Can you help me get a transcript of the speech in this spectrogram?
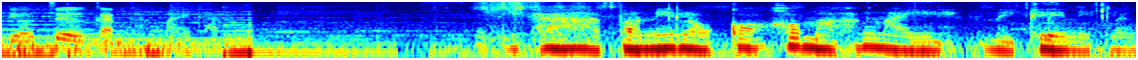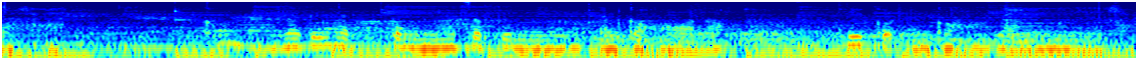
เดี๋ยวเจอกันข้างในค่ะสวัสดีค่ะ ตอนนี้เราก็เข้ามาข้างในในคลินิกแล้วนะคะเข้ามาแรกๆตรงนี้จะเป็นแอลกอฮอล์เนาะที่กดแอลกอฮอล์ล้างมือค่ะ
